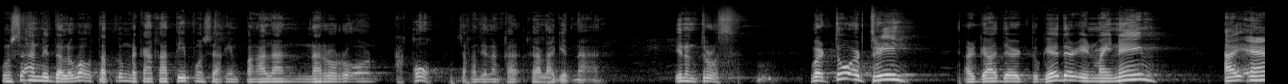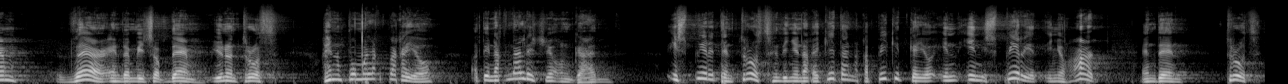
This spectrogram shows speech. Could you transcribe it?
Kung saan may dalawa o tatlong nakakatipon sa aking pangalan, naroroon ako sa kanilang ka- kalagitnaan. Yun ang truth. Where two or three are gathered together in my name, I am there in the midst of them. Yun ang truth. Kaya nung pumalakpa kayo at in-acknowledge nyo ang God, spirit and truth, hindi nyo nakikita, nakapikit kayo in, in spirit, in your heart. And then, truth,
